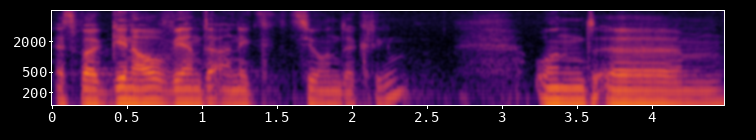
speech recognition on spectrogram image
Es war genau während der Annexion der Krim. Und ähm,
